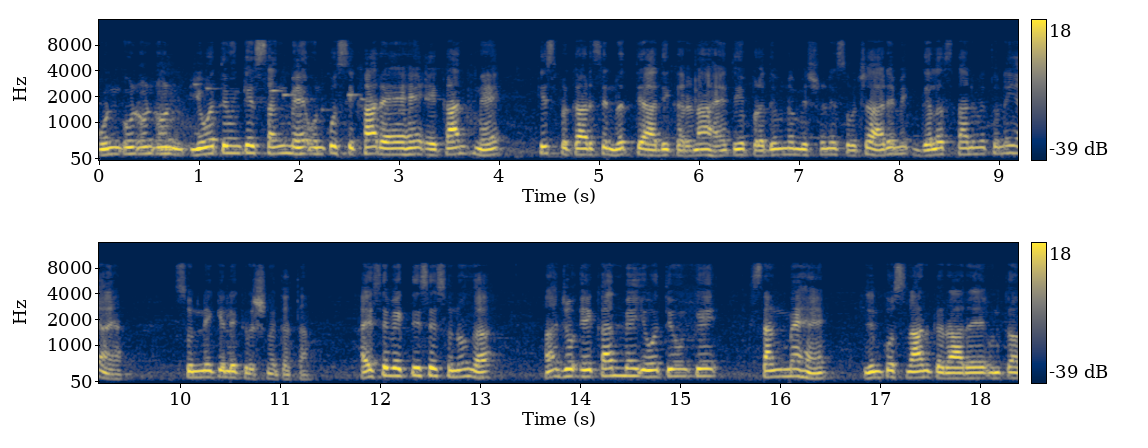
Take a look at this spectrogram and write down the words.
उन उन उन, उन युवतियों के संग में उनको सिखा रहे हैं एकांत में किस प्रकार से नृत्य आदि करना है? तो ये प्रद्युम्न मिश्र ने सोचा अरे मैं गलत स्थान में तो नहीं आया सुनने के लिए कृष्ण कथा। ऐसे व्यक्ति से सुनूँगा हाँ जो एकांत में युवतियों के संग में है जिनको स्नान करा रहे उनका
